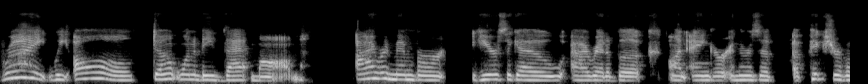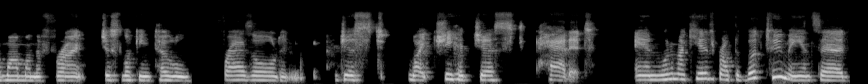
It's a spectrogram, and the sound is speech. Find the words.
Right. We all don't want to be that mom. I remember years ago, I read a book on anger, and there was a, a picture of a mom on the front just looking total frazzled and just like she had just had it. And one of my kids brought the book to me and said,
